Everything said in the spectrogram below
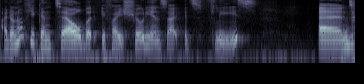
I don't know if you can tell, but if I show the inside, it's fleece. And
